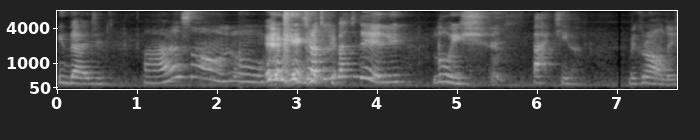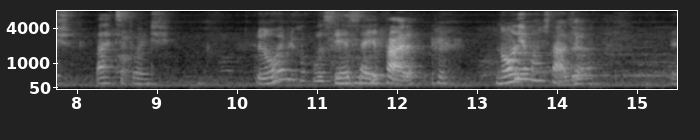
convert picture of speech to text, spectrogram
idade, Para, Sandro. Tira tudo perto dele. Luz. partir, Micro-ondas. Participante, Eu não vou brincar com você. É sério, para. Não lê mais nada. É...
